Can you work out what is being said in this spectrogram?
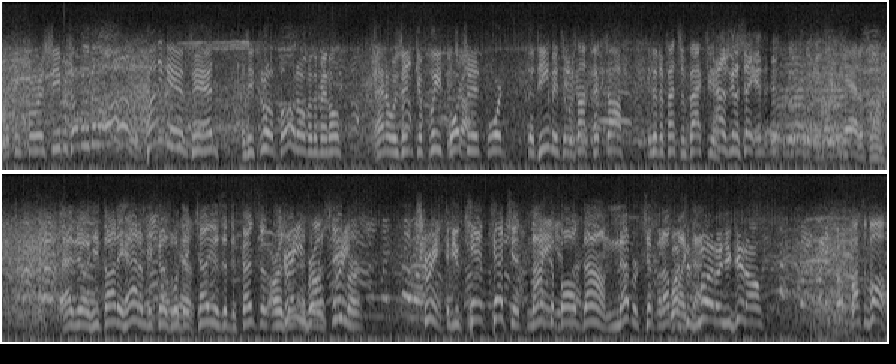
Look Looking for receivers over the middle. Oh, Cunningham's hand as he threw a bullet over the middle, and it was incomplete. Fortunate for the Demons, it was not picked off in the defensive backfield. I was going to say, and, and, Yeah, this one. As you know, he thought he had him because what they tell you as a defensive or as a, Screen, as a receiver, Screen. if you can't catch it, knock the ball down. Never tip it up Watch like his that. mud on your get off. Watch the ball.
